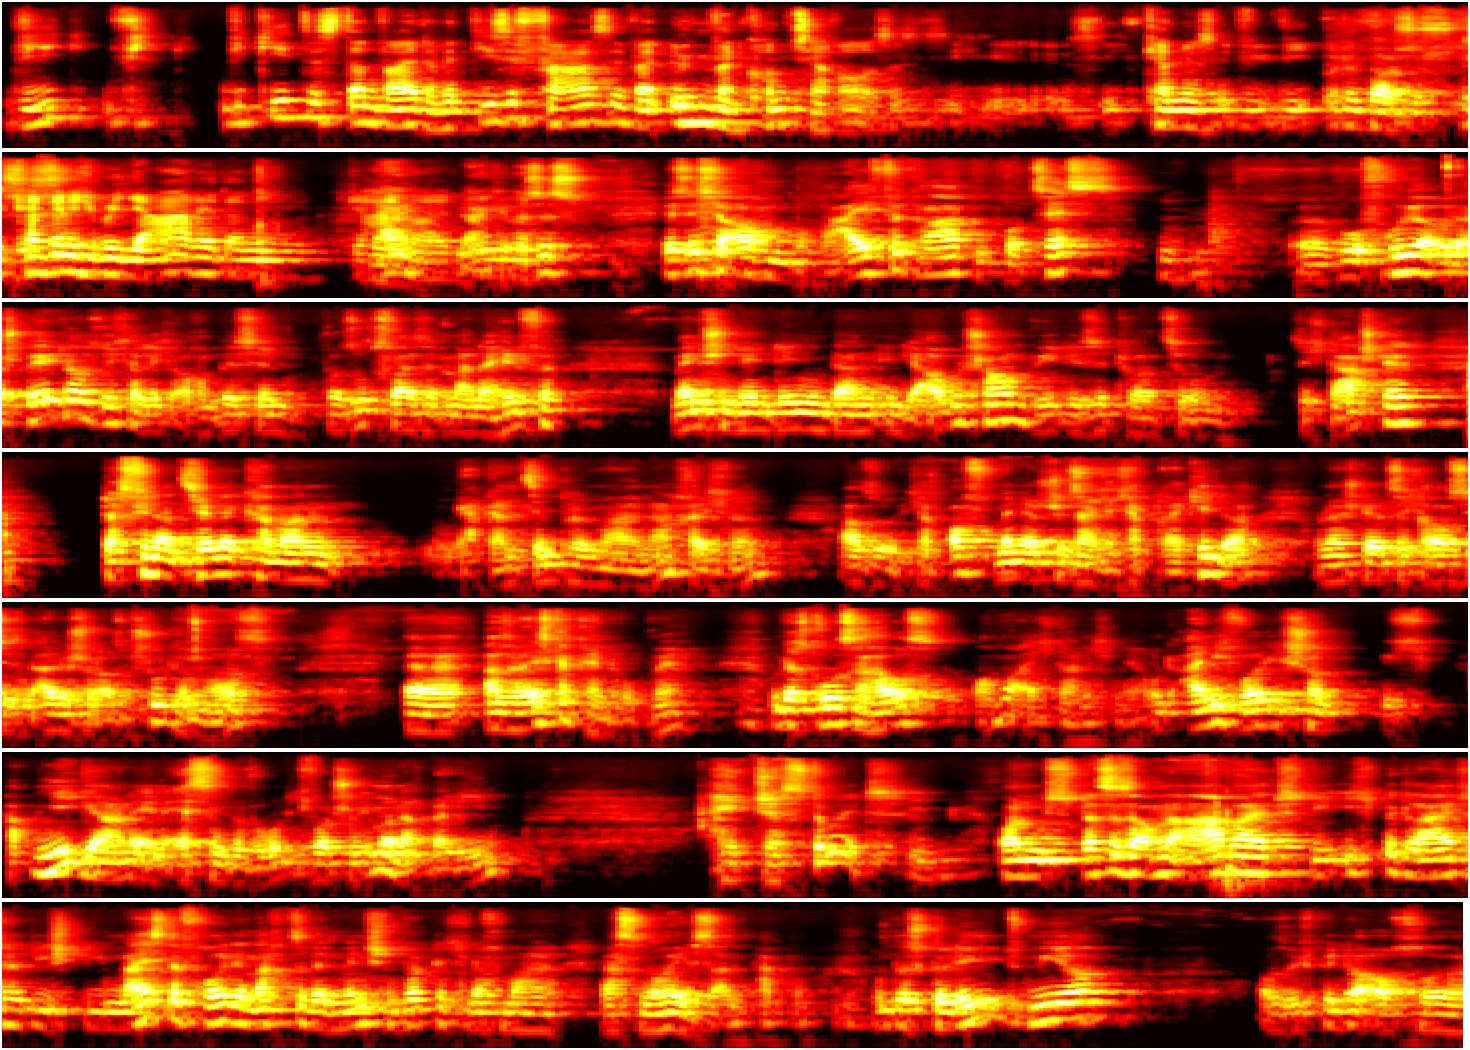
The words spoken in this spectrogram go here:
Wie, wie, wie geht es dann weiter, wenn diese Phase, weil irgendwann kommt es ja raus. Ich, ich kann mir das nicht, wie, wie oder ja, ich kann es ja nicht über Jahre dann geheim halten. Nein, es ist, es ist ja auch ein Reifegrad, ein Prozess. Mhm wo früher oder später, sicherlich auch ein bisschen versuchsweise in meiner Hilfe, Menschen den Dingen dann in die Augen schauen, wie die Situation sich darstellt. Das Finanzielle kann man ja ganz simpel mal nachrechnen. Also ich habe oft Manager, die sagen, ich habe drei Kinder und dann stellt sich raus, die sind alle schon aus dem Studium raus. Äh, also da ist gar kein Druck mehr. Und das große Haus brauchen wir eigentlich gar nicht mehr. Und eigentlich wollte ich schon, ich habe nie gerne in Essen gewohnt, ich wollte schon immer nach Berlin. Hey, just do it. Mhm. Und das ist auch eine Arbeit, die ich begleite, die die meiste Freude macht, so wenn Menschen wirklich nochmal was Neues anpacken. Und das gelingt mir, also ich bin da auch äh,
